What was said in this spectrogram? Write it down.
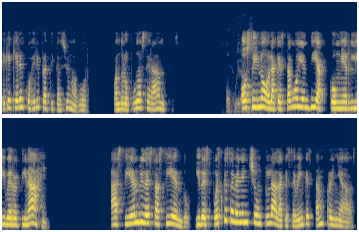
es que quieren coger y practicarse un aborto, cuando lo pudo hacer antes. O, si no, las que están hoy en día con el libertinaje, haciendo y deshaciendo, y después que se ven enchoncladas, que se ven que están preñadas,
